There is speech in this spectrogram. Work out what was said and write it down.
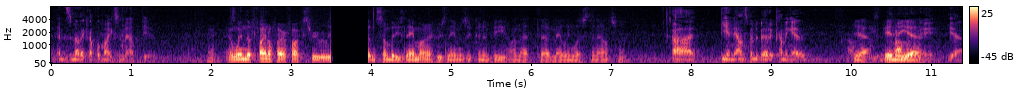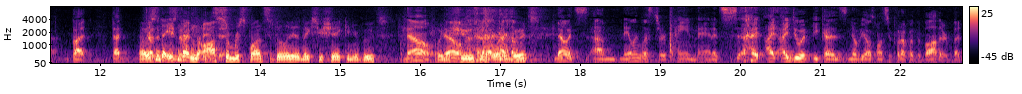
and there's another couple mics in Mountain View. Right. And when the final Firefox 3 release somebody's name on it, whose name is it going to be on that uh, mailing list announcement? Uh, the announcement about it coming out. Yeah, in the. Uh, yeah, but that now, doesn't isn't that, mean isn't that I that an produce it. awesome responsibility that makes you shake in your boots? No, Or no. your shoes? You're not wearing boots? no, it's um, mailing lists are a pain, man. It's I, I, I do it because nobody else wants to put up with the bother. But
